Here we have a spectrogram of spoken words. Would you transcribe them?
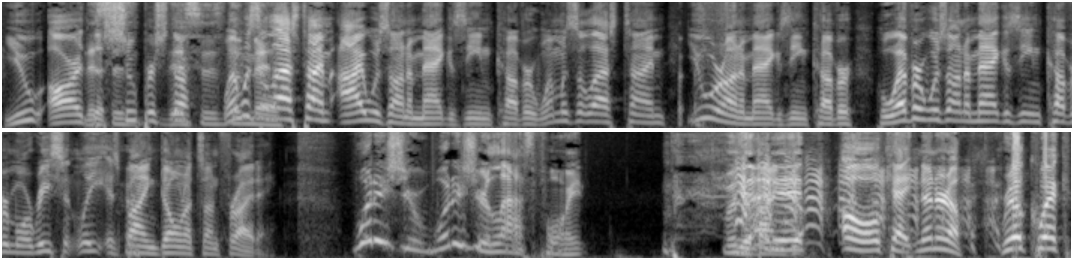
You are This the is- superstar. when the was the last time I was on a magazine cover? When was the last time you were on a magazine cover? Whoever was on a magazine cover more recently is buying donuts on Friday. What is your What is your last point? Was that it? Oh, okay. No, no, no. Real quick,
